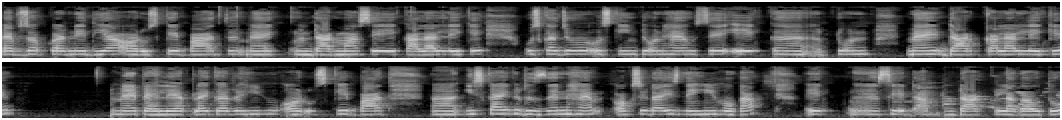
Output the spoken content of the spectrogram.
एब्जॉर्ब करने दिया और उसके बाद मैं डार्मा से एक कलर लेके उसका जो स्किन टोन है उससे एक टोन मैं डार्क कलर लेके मैं पहले अप्लाई कर रही हूँ और उसके बाद इसका एक रीज़न है ऑक्सीडाइज नहीं होगा। एक सेट आप डार्क लगाओ तो।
